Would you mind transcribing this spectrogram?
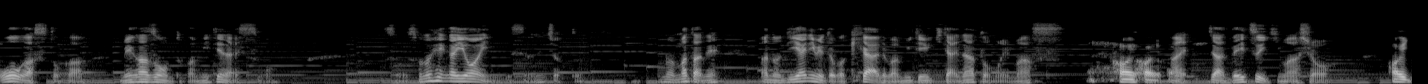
オーガスとかメガゾーンとか見てないっすもん。そう、その辺が弱いんですよね、ちょっと。まあ、またね、あの、D アニメとか機会あれば見ていきたいなと思います。はいはいは。はいい。じゃあ、デイ2行きましょはい。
